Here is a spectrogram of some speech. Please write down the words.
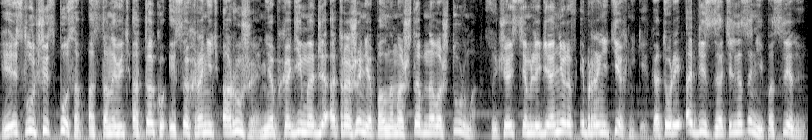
Есть лучший способ остановить атаку и сохранить оружие, необходимое для отражения полномасштабного штурма с участием легионеров и бронетехники, которые обязательно за ней последуют.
